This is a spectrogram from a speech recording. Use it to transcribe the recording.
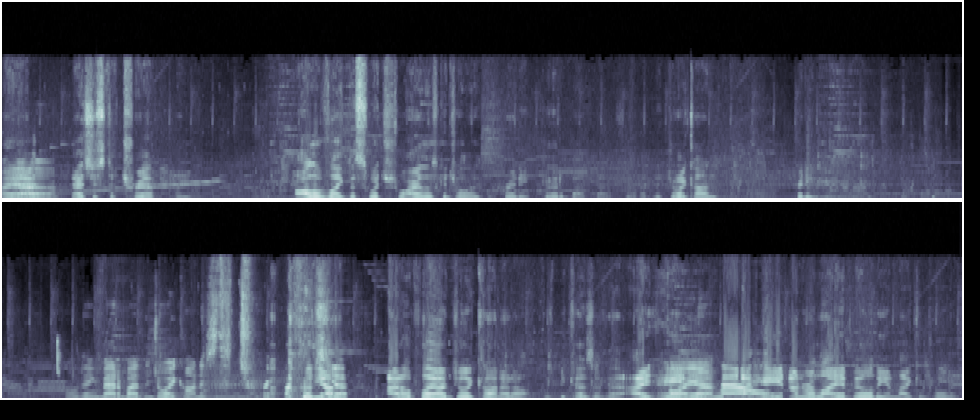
Oh, yeah, Yeah. that's just a trip. Man. All of like the Switch wireless controllers are pretty good about that. Shit. Like the Joy-Con, pretty good. The only thing bad about the Joy-Con is the trick. Oh, yeah, I don't play on Joy-Con at all, just because of that. I hate. Oh, yeah. unre- I hate unreliability in my controllers.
